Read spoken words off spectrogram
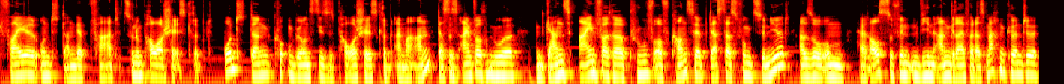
File und dann der Pfad zu einem PowerShell-Skript. Und dann gucken wir uns dieses PowerShell-Skript einmal an. Das ist einfach nur ein ganz einfacher Proof of Concept, dass das funktioniert. Also um herauszufinden, wie ein Angreifer das machen könnte.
